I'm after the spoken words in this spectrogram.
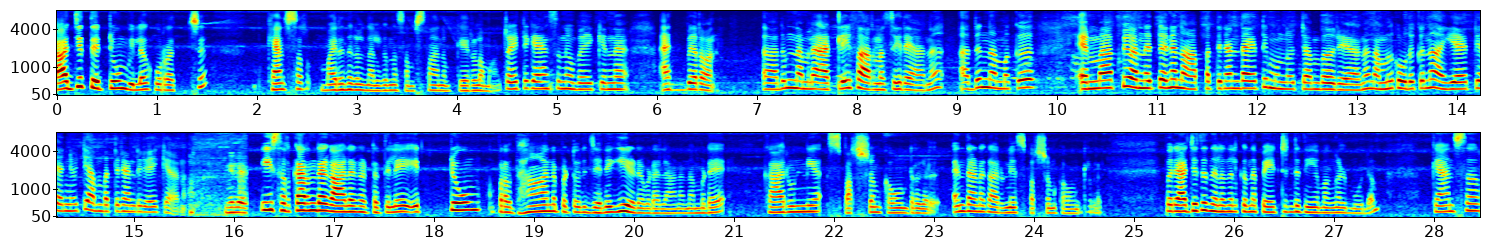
രാജ്യത്ത് ഏറ്റവും വില കുറച്ച് ക്യാൻസർ മരുന്നുകൾ നൽകുന്ന സംസ്ഥാനം കേരളമാണ്. ട്രൈറ്റ് ക്യാൻസറിന് ഉപയോഗിക്കുന്ന അഡ്ബിറോൺ അതും നമ്മുടെ അറ്റ്ലി ഫാർമസിയുടെയാണ് അതും നമുക്ക് എം ആർ പി വന്നിട്ട് തന്നെ നാൽപ്പത്തി രണ്ടായിരത്തി മുന്നൂറ്റമ്പത് രൂപയാണ്. നമ്മൾ കൊടുക്കുന്ന അയ്യായിരത്തി അഞ്ഞൂറ്റി അമ്പത്തിരണ്ട് രൂപയ്ക്കാണ് ഈ സർക്കാരിന്റെ കാലഘട്ടത്തിലെ ഏറ്റവും പ്രധാനപ്പെട്ട ഒരു ജനകീയ ഇടപെടലാണ് നമ്മുടെ കാരുണ്യ സ്പർശം കൗണ്ടറുകൾ. എന്താണ് കാരുണ്യ സ്പർശം കൗണ്ടറുകൾ? ഇപ്പോൾ രാജ്യത്ത് നിലനിൽക്കുന്ന പേറ്റന്റ് നിയമങ്ങൾ മൂലം ക്യാൻസർ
